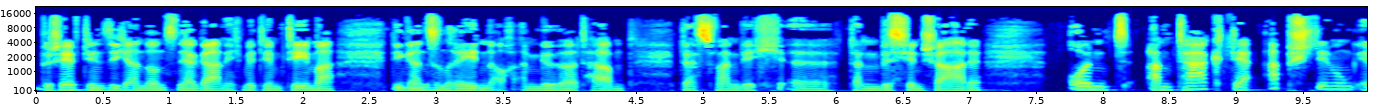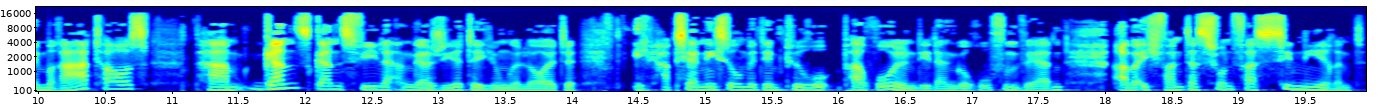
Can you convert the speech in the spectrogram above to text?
beschäftigen sich ansonsten ja gar nicht mit dem Thema, die ganzen Reden auch angehört haben. Das fand ich äh, dann ein bisschen schade. Und am Tag der Abstimmung im Rathaus haben ganz, ganz viele engagierte junge Leute. Ich habe es ja nicht so mit den Pyro Parolen, die dann gerufen werden, aber ich fand das schon faszinierend,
